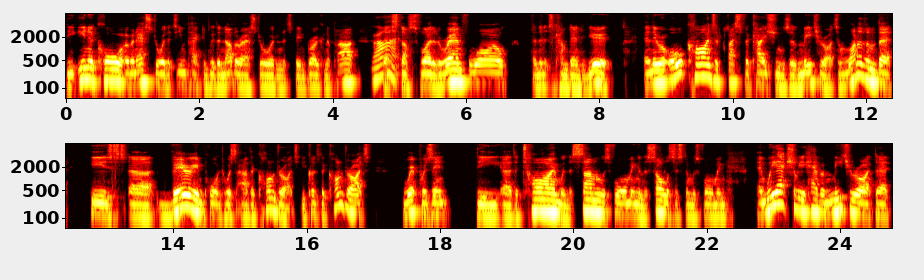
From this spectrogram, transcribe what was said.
the inner core of an asteroid that's impacted with another asteroid and it's been broken apart. Right. That stuff's floated around for a while and then it's come down to the Earth. And there are all kinds of classifications of meteorites. And one of them that is uh, very important to us are the chondrites, because the chondrites represent the, uh, the time when the sun was forming and the solar system was forming. And we actually have a meteorite that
